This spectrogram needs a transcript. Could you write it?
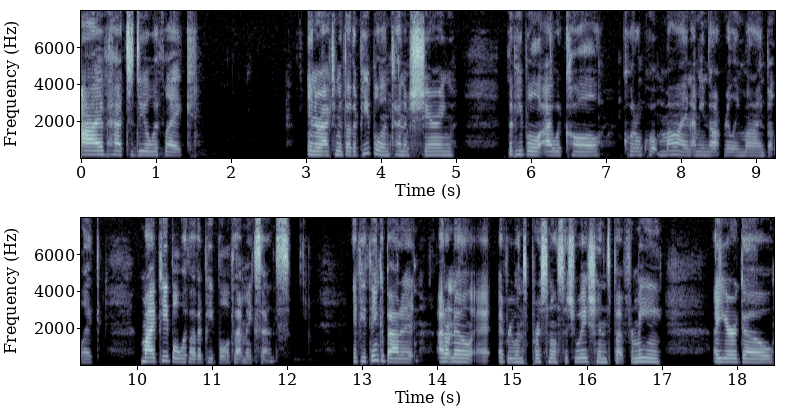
I've had to deal with like interacting with other people and kind of sharing the people I would call quote unquote mine. I mean, not really mine, but like my people with other people, if that makes sense. If you think about it, I don't know everyone's personal situations, but for me, a year ago,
